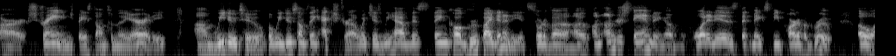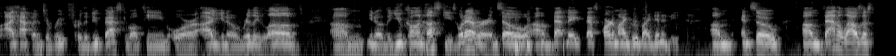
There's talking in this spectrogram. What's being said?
are strange based on familiarity. Um, we do too, but we do something extra, which is we have this thing called group identity. It's sort of a, a, an understanding of what it is that makes me part of a group. Oh, I happen to root for the Duke basketball team, or I, you know, really love, um, you know, the UConn Huskies, whatever. And so um, that make that's part of my group identity. Um, and so um, that allows us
